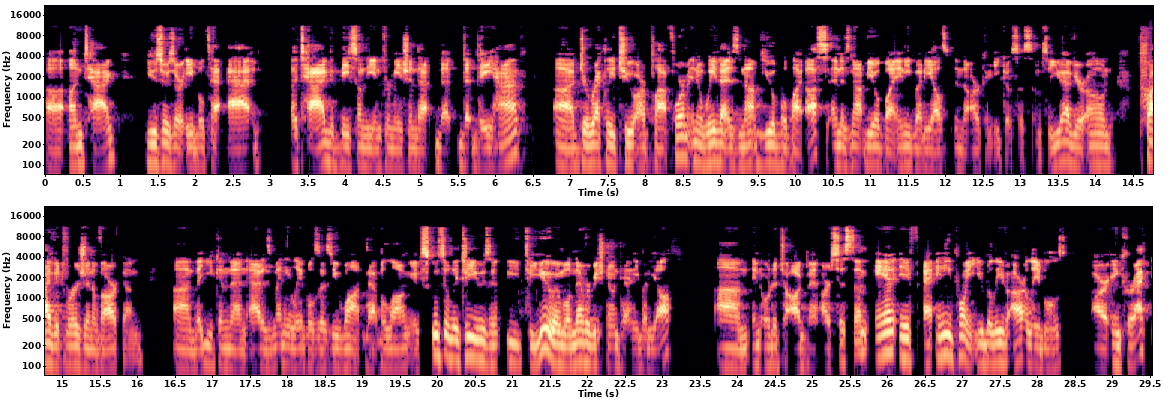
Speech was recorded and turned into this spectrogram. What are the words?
uh, untagged, users are able to add a tag based on the information that that that they have uh, directly to our platform in a way that is not viewable by us and is not viewable by anybody else in the Arkham ecosystem. So you have your own private version of Arkham um, that you can then add as many labels as you want that belong exclusively to you to you and will never be shown to anybody else um, in order to augment our system. And if at any point you believe our labels are incorrect,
